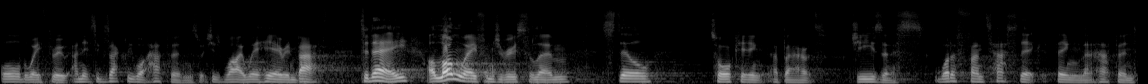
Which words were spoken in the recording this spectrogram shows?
all the way through. And it's exactly what happens, which is why we're here in Bath today, a long way from Jerusalem, still talking about Jesus. What a fantastic thing that happened.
